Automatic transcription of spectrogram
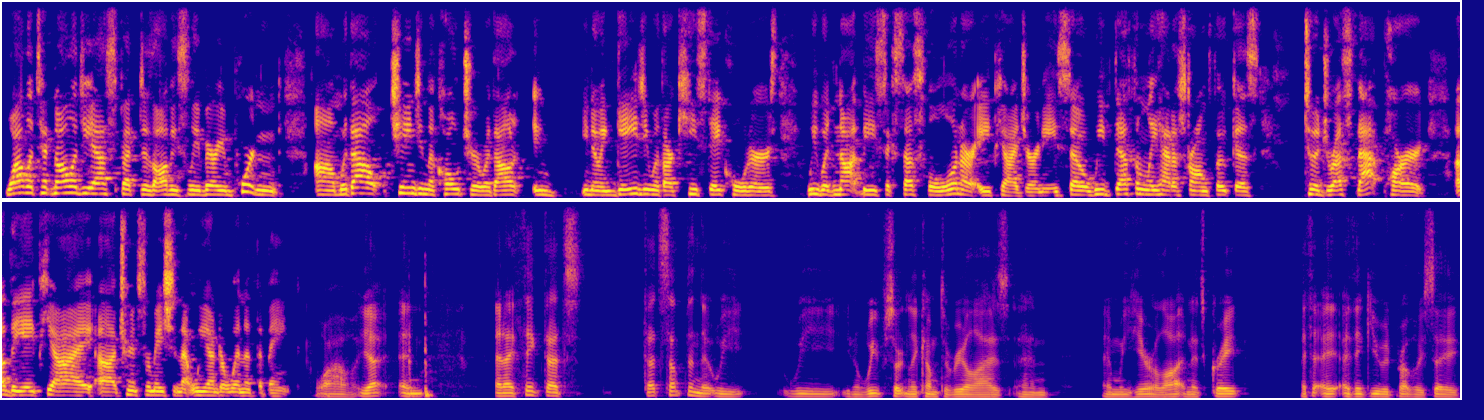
while the technology aspect is obviously very important, um, without changing the culture, without in, you know engaging with our key stakeholders we would not be successful on our api journey. So we definitely had a strong focus to address that part of the api uh, transformation that we underwent at the bank. Wow. Yeah and and i think that's that's something that we we you know we've certainly come to realize and and we hear a lot and it's great. I, th- I think you would probably say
